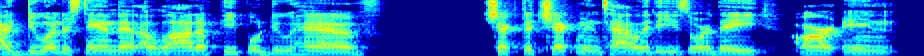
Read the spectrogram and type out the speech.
I do understand that a lot of people do have check the check mentalities or they are in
